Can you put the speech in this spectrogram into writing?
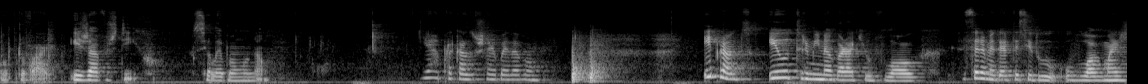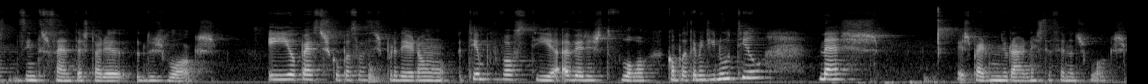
vou provar e já vos digo se ele é bom ou não. E yeah, por acaso o chá é bem da bom. E pronto, eu termino agora aqui o vlog. Sinceramente deve ter sido o vlog mais desinteressante da história dos vlogs. E eu peço desculpa se vocês perderam tempo do vosso dia a ver este vlog completamente inútil, mas eu espero melhorar nesta cena dos vlogs.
